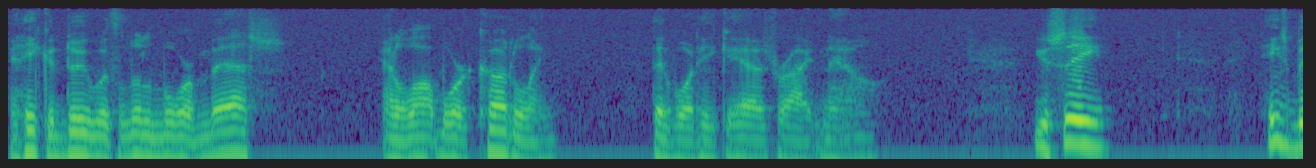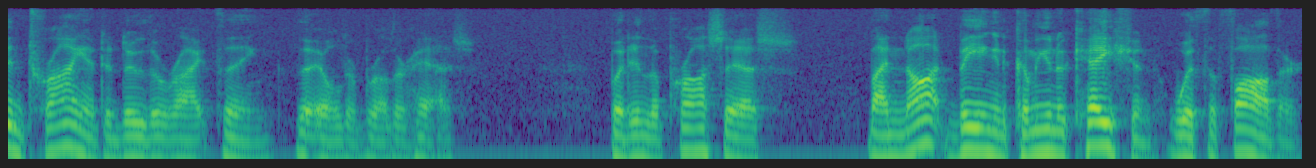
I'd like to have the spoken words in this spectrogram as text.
And he could do with a little more mess and a lot more cuddling than what he has right now. You see, he's been trying to do the right thing, the elder brother has. But in the process, by not being in communication with the Father,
